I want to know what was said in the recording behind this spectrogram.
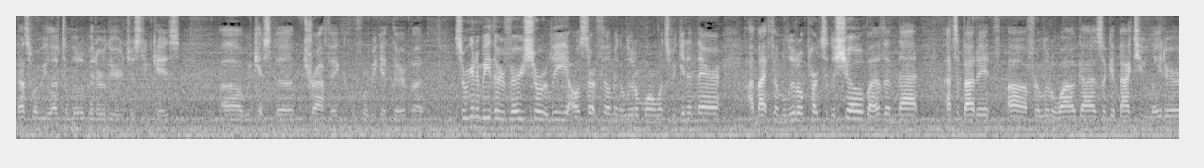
that's why we left a little bit earlier, just in case uh, we catch the traffic before we get there. But So we're going to be there very shortly. I'll start filming a little more once we get in there. I might film little parts of the show, but other than that, that's about it uh, for a little while, guys. I'll get back to you later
